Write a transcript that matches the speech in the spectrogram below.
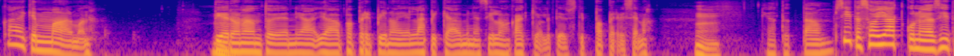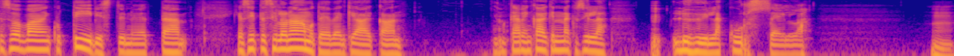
kaiken maailman hmm. tiedonantojen ja, ja paperipinojen läpikäyminen. Silloin kaikki oli tietysti paperisena. Hmm. Ja tota, siitä se on jatkunut ja siitä se on vaan niin tiivistynyt. Että, ja sitten silloin aamu aikaan mä kävin kaiken näköisillä lyhyillä kursseilla, hmm.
